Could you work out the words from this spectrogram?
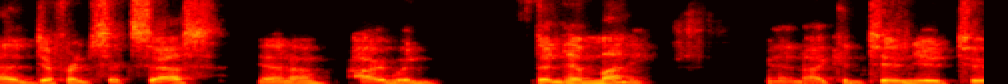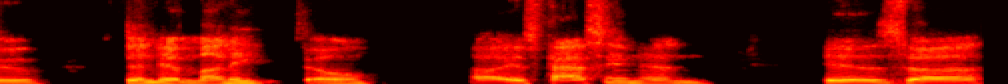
had different success, you know, I would send him money. And I continued to send him money till uh, his passing. And his uh,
